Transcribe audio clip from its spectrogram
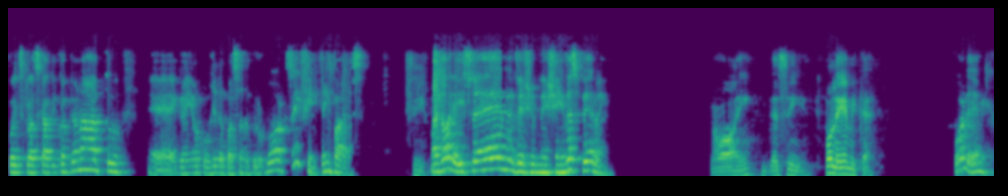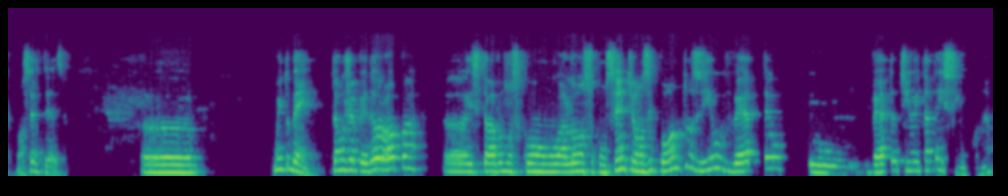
Foi desclassificado do campeonato, é, ganhou a corrida passando pelo box, enfim, tem várias. Sim. Mas olha, isso é mexer em vespeiro, hein? Ó, oh, hein? Assim, polêmica. Polêmica, com certeza. Uh, muito bem. Então, o GP da Europa, uh, estávamos com o Alonso com 111 pontos e o Vettel, o Vettel tinha 85, né?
